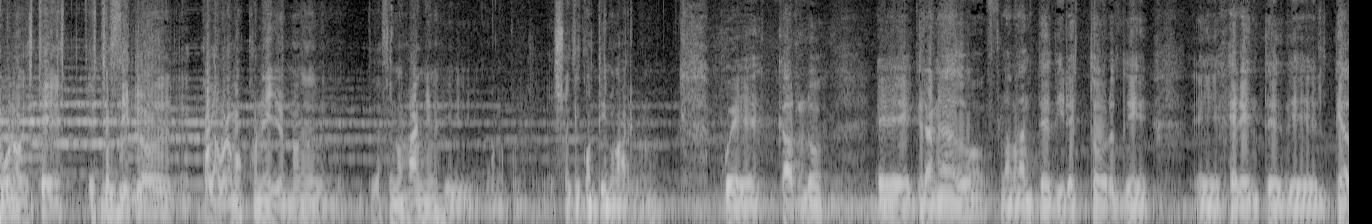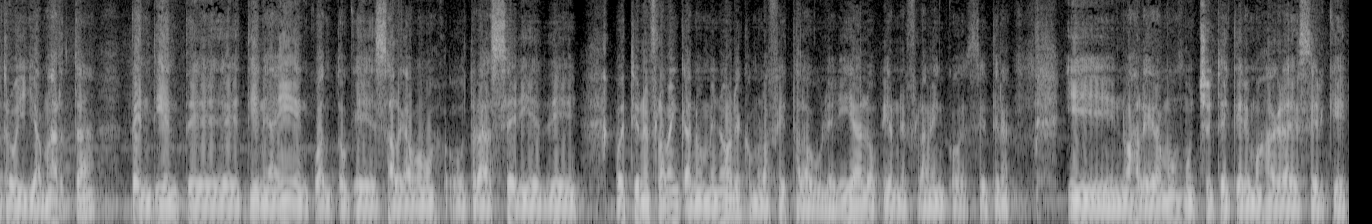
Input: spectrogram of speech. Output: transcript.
bueno, este, este ciclo colaboramos con ellos ¿no? desde, hace unos años y bueno, pues eso hay que continuarlo. ¿no? Pues Carlos eh, Granado, flamante director de eh, gerente del Teatro Villa Marta, pendiente tiene ahí en cuanto que salgamos otra serie de cuestiones flamencas no menores, como la fiesta la bulería, los viernes flamencos, etcétera. Y nos alegramos mucho y te queremos agradecer que,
